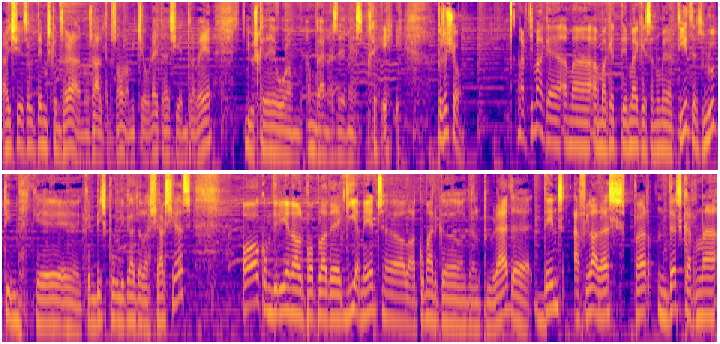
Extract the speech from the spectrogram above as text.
així és el temps que ens agrada a nosaltres, no? una mitja horeta així entra bé i us quedeu amb, amb ganes de més pues això Marxem amb, amb, amb aquest tema que s'anomena Teeth, és l'últim que, que hem vist publicat a les xarxes o, com dirien al poble de Guiamets, a la comarca del Priorat, eh, dents afilades per descarnar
